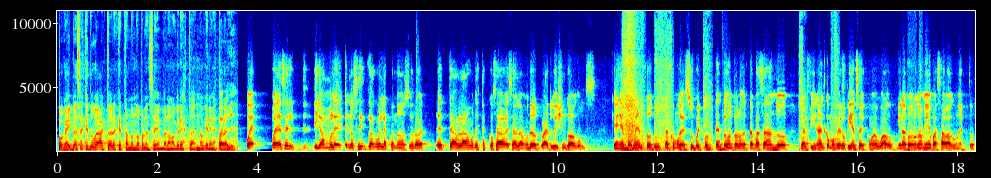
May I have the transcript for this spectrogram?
Porque hay veces que tú ves actores que están dando prensa y en verdad no quieren estar, no quieren estar Pues, allí. pues, puede ser, digámosle, no sé si tú te acuerdas cuando nosotros este, hablábamos de estas cosas, a veces hablábamos de los graduation goggles, que en el momento tú estás como que súper contento con todo lo que está pasando y al final como que lo piensas y es como, wow, mira todo lo que a mí me pasaba con esto.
